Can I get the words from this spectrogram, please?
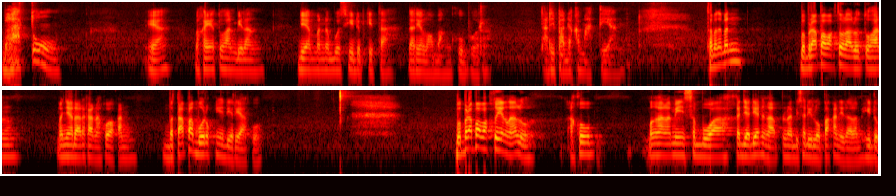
belatung. Ya, makanya Tuhan bilang, dia menebus hidup kita dari lubang kubur, daripada kematian. Teman-teman, beberapa waktu lalu Tuhan menyadarkan aku akan betapa buruknya diri aku. Beberapa waktu yang lalu, aku mengalami sebuah kejadian yang nggak pernah bisa dilupakan di dalam hidup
